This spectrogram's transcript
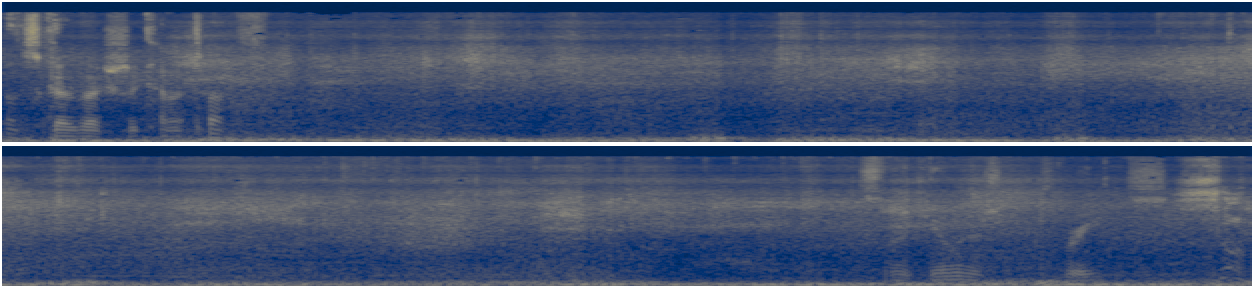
This guy's actually kind of tough. So the healer is freeze. Serpent,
